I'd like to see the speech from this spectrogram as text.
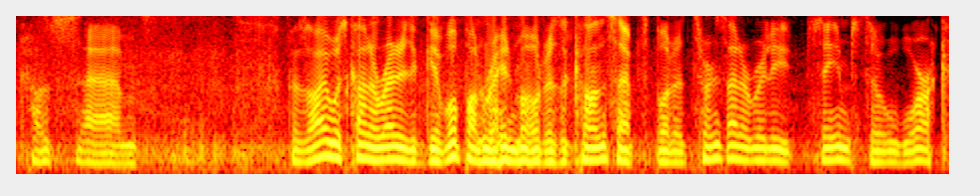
because because um, I was kind of ready to give up on rain mode as a concept, but it turns out it really seems to work.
